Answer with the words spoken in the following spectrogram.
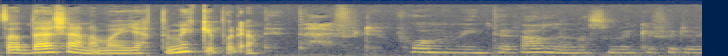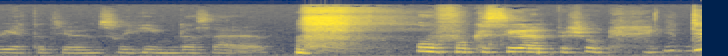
så där tjänar man ju jättemycket på det. På med intervallerna så mycket. För du vet att jag är en så himla så här ofokuserad person. Du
